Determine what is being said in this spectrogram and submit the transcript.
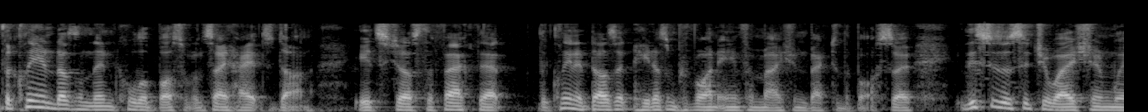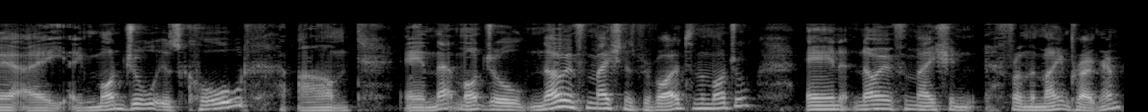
the cleaner doesn't then call the boss up and say, hey, it's done. It's just the fact that the cleaner does it, he doesn't provide any information back to the boss. So this is a situation where a, a module is called um, and that module, no information is provided to the module and no information from the main program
